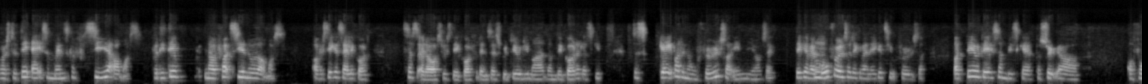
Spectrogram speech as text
rystet det af, som mennesker siger om os. Fordi det, når folk siger noget om os, og hvis det ikke er særlig godt, så er det også, hvis det er godt for den sags skyld, det er jo lige meget, om det er godt eller skidt, så skaber det nogle følelser inde i os. Ikke? Det kan være mm. gode følelser, det kan være negative følelser. Og det er jo det, som vi skal forsøge at, at få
